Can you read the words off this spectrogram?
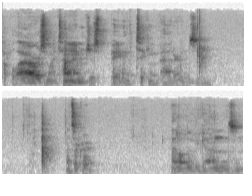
couple hours of my time just painting the ticking patterns and that's okay. Then I'll do the guns and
